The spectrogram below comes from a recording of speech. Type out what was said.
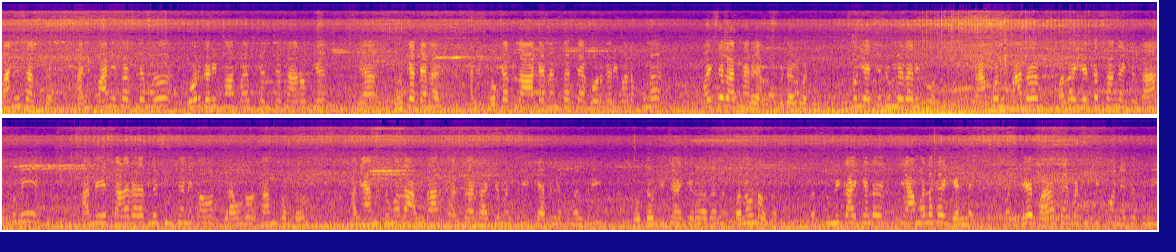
पाणी साचतं. आणि पाणी साचल्यामुळं गोरगरीब माबाप जनतेचं आरोग्य या धोक्यात येणार आहे. आणि धोक्यातला आल्यानंतर त्या गोरगरिबाला पुन्हा पैसे लागणार आहे हॉस्पिटलमध्ये. मग याची जिम्मेदारी कोण? तर आपण माझं मला एकच सांगायचं होतं. आज तुम्ही आम्ही तळागाळातले शिवसैनिक आहोत ग्राउंडवर काम करतो. आणि आम्ही तुम्हाला आमदार खासदार राज्यमंत्री कॅबिनेट मंत्री उद्धवजीच्या आशीर्वादानं बनवलं होतं. पण तुम्ही काय केलं ते आम्हाला काही घेणं नाही. पण जे बाळासाहेबांची शिकवण आहे ते तुम्ही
